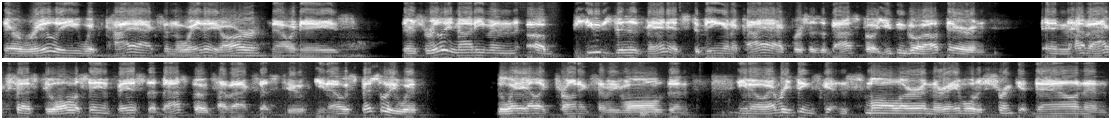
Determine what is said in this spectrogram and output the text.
they're really with kayaks and the way they are nowadays, there's really not even a huge disadvantage to being in a kayak versus a bass boat. You can go out there and and have access to all the same fish that bass boats have access to, you know, especially with the way electronics have evolved and you know everything's getting smaller and they're able to shrink it down and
